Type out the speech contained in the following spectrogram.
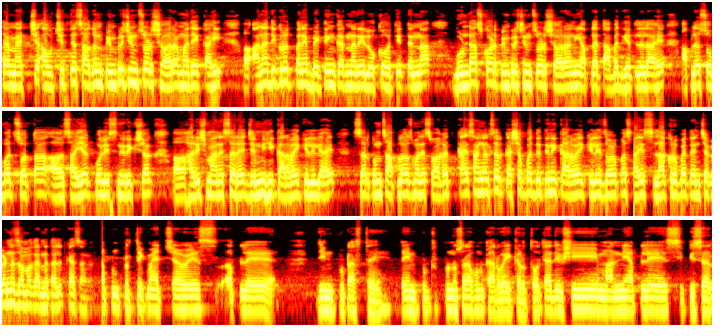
त्या मॅचचे औचित्य साधून पिंपरी चिंचवड शहरामध्ये काही अनधिकृतपणे बेटिंग करणारी लोक होती. त्यांना गुंडा स्क्वॉड पिंपरी चिंचवड शहरांनी आपल्या ताब्यात घेतलेलं आहे. आपल्यासोबत स्वतः सहाय्यक पोलीस निरीक्षक हरीश माने सर आहे ज्यांनी ही कारवाई केलेली आहे. सर तुमचं आपल्या हाऊसमध्ये स्वागत. काय सांगाल सर? कशा पद्धतीने कारवाई केली? जवळपास चाळीस लाख रुपये त्यांच्याकडनं जमा करण्यात आलेत. काय सांगाल? आपण प्रत्येक मॅचच्या वेळेस आपले जे इनपुट असतंय त्या इनपुटनुसार आपण कारवाई करतो. त्या दिवशी माननीय आपले C P sir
